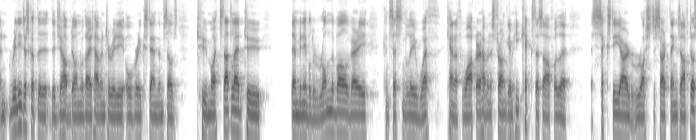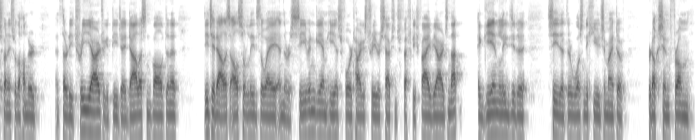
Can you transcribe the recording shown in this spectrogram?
and really just got the the job done without having to really overextend themselves too much. That led to them being able to run the ball very consistently with Kenneth Walker having a strong game. He kicks this off with a, a 60 yard rush to start things off, does finish with 133 yards. We get DeeJay Dallas involved in it. DeeJay Dallas also leads the way in the receiving game. He has four targets, three receptions, 55 yards. And that again leads you to see that there wasn't a huge amount of production from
